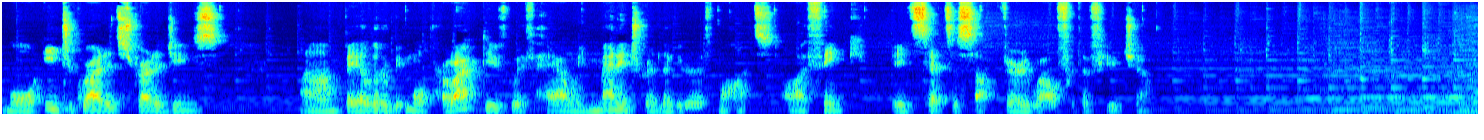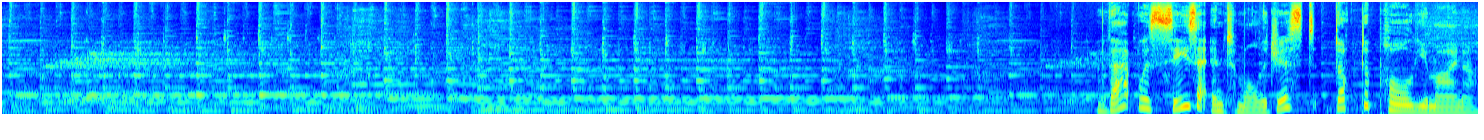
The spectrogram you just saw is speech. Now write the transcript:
more integrated strategies, um, be a little bit more proactive with how we manage red legged earth mites, I think it sets us up very well for the future. That was Cesar entomologist Dr. Paul Umina.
